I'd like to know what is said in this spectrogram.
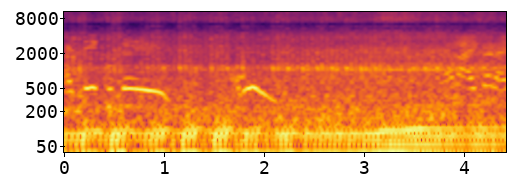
खड्डे खुड्डे. चला ऐका रे,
